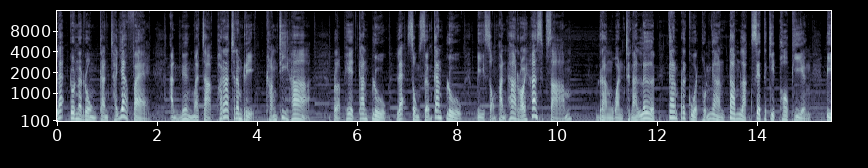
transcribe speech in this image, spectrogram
และรณรงค์การใช้หญ้าแฝก อันเนื่องมาจากพระราชดำริครั้งที่ 5 ประเภทการปลูกและส่งเสริมการปลูกปี 2553 รางวัลชนะเลิศ การประกวดผลงานตามหลักเศรษฐกิจพอเพียง ปี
